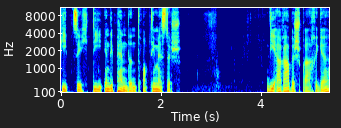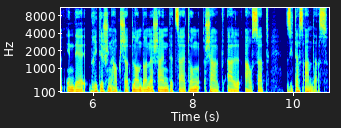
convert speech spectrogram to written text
Gibt sich die Independent optimistisch. Die arabischsprachige, in der britischen Hauptstadt London erscheinende Zeitung Sharq al-Awsat sieht das anders.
